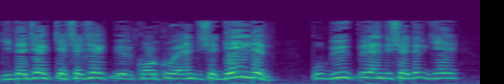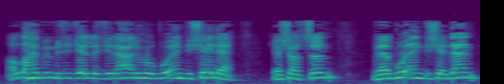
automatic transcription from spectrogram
gidecek, geçecek bir korku ve endişe değildir. Bu büyük bir endişedir ki Allah hepimizi Celle Celaluhu bu endişeyle yaşatsın ve bu endişeden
